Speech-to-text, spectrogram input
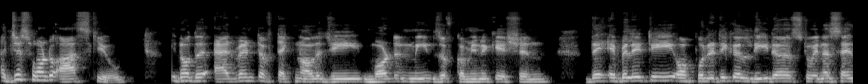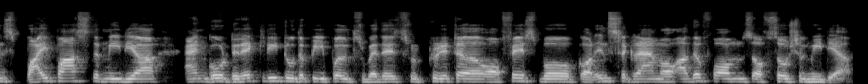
I just want to ask you you know, the advent of technology, modern means of communication, the ability of political leaders to, in a sense, bypass the media and go directly to the people, whether it's through Twitter or Facebook or Instagram or other forms of social media.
